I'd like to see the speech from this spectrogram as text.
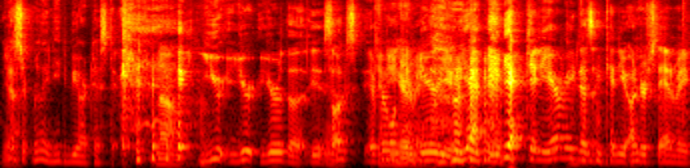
Yeah. doesn't really need to be artistic. No. you you're you're the as long as you everyone hear can hear you. Yeah, yeah. Can you hear me? Doesn't can you understand me?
